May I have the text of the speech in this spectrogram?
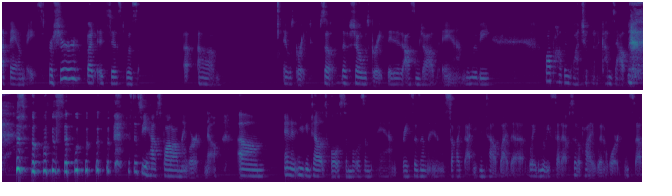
a fan base for sure, but it just was uh, um, it was great. So the show was great. They did an awesome job, and the movie. Well, I'll probably watch it when it comes out, so, so, just to see how spot on they were. No, um, and it, you can tell it's full of symbolism and racism and stuff like that. You can tell by the way the movie's set up. So it'll probably win awards and stuff.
